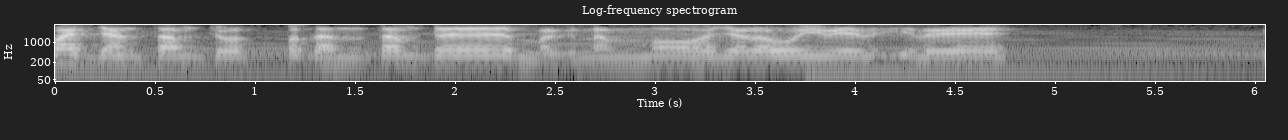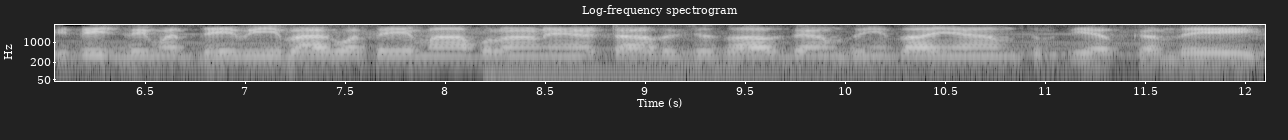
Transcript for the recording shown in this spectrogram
मज्जन्तं चोत्पतन्तं च मग्नं मोहजलौ इवे इति श्रीमद्देवी भागवते महापुराणे अष्टादशसहस्रां संहितायां तृतीयस्कन्धे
